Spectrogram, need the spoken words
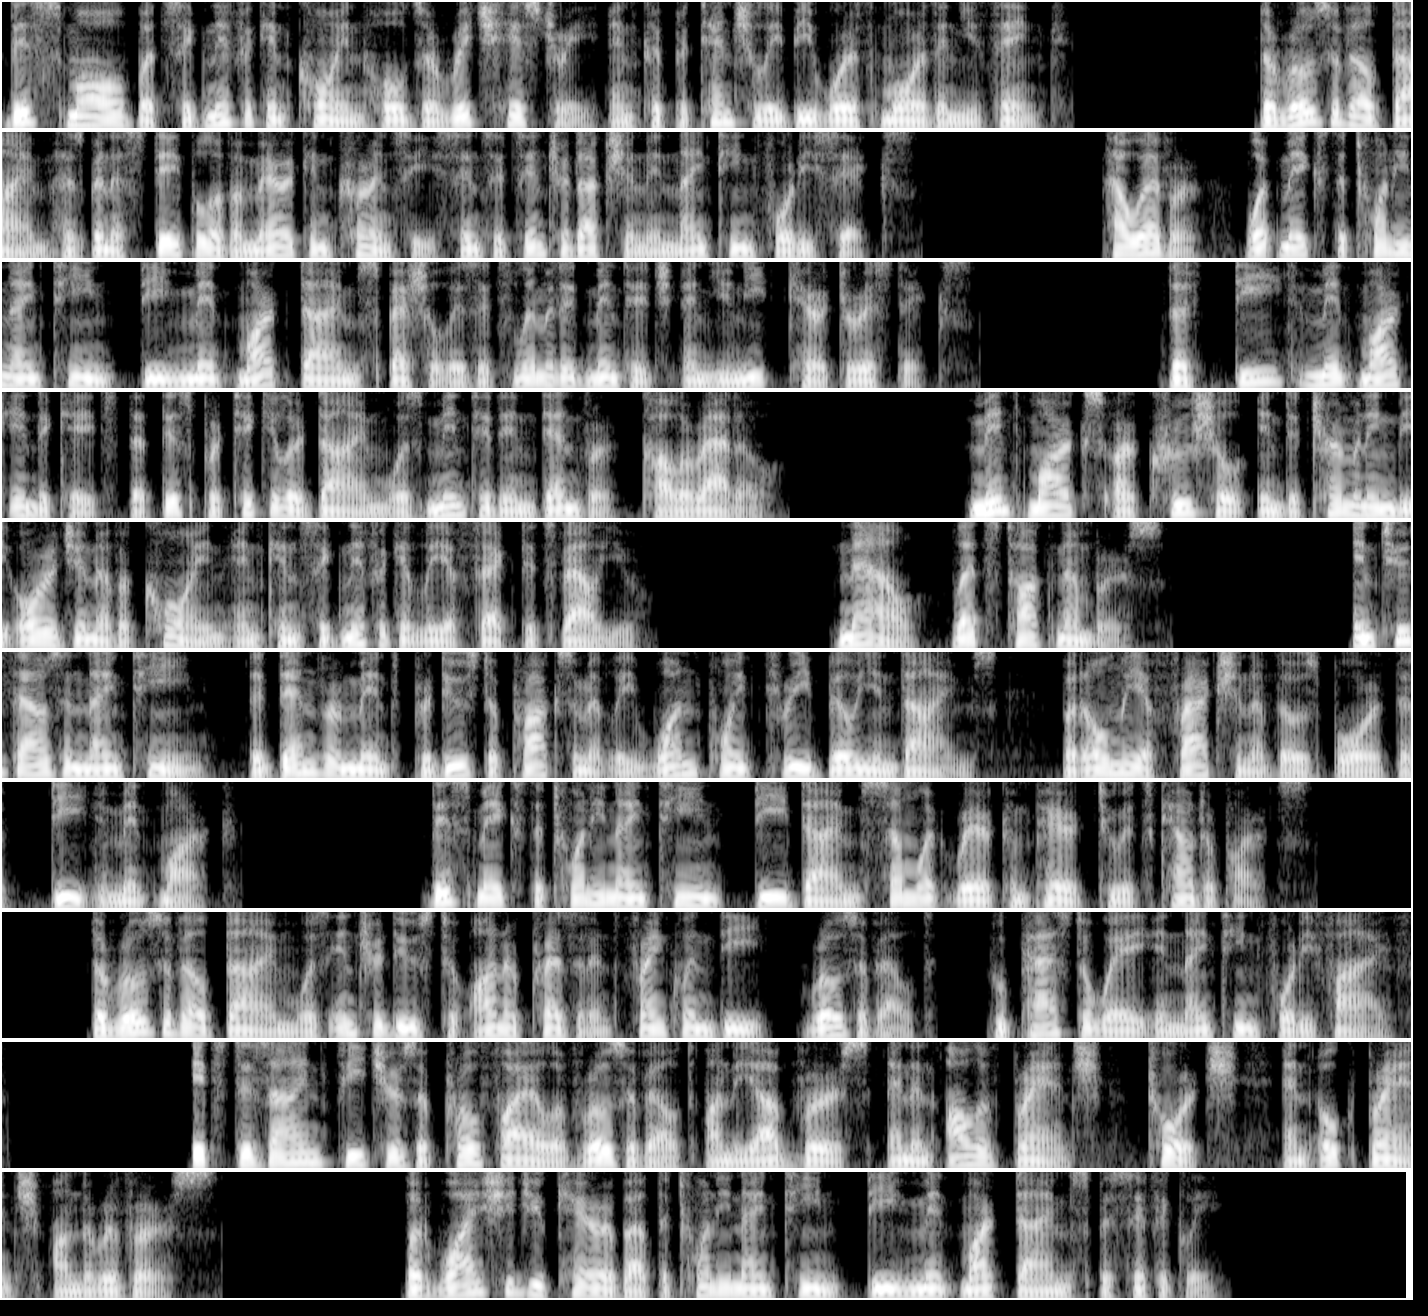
This small but significant coin holds a rich history and could potentially be worth more than you think. The Roosevelt dime has been a staple of American currency since its introduction in 1946. However, what makes the 2019 D Mint Mark dime special is its limited mintage and unique characteristics. The D mint mark indicates that this particular dime was minted in Denver, Colorado. Mint marks are crucial in determining the origin of a coin and can significantly affect its value. Now, let's talk numbers. In 2019, the Denver Mint produced approximately 1.3 billion dimes, but only a fraction of those bore the D mint mark. This makes the 2019 D dime somewhat rare compared to its counterparts. The Roosevelt dime was introduced to honor President Franklin D. Roosevelt, who passed away in 1945. Its design features a profile of Roosevelt on the obverse and an olive branch, torch, and oak branch on the reverse. But why should you care about the 2019 D Mint Mark dime specifically?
